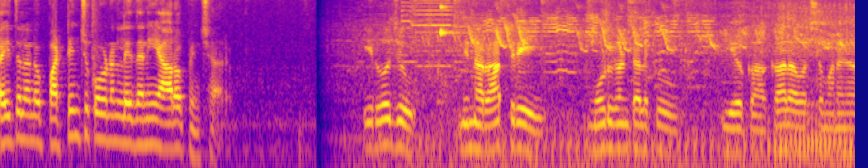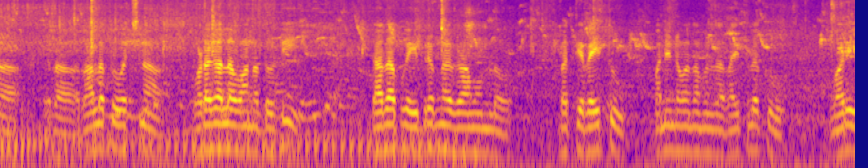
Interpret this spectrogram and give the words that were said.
రైతులను పట్టించుకోవడం లేదని ఆరోపించారు. ఈరోజు నిన్న రాత్రి మూడు గంటలకు ఈ యొక్క అకాల వర్షం అనగా రా- రాళ్ళతో వచ్చిన వడగళ్ళ వానతోటి దాదాపుగా ఇబ్రహంనగర్ గ్రామంలో ప్రతి రైతు పన్నెండు వందల మంది రైతులకు వరి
